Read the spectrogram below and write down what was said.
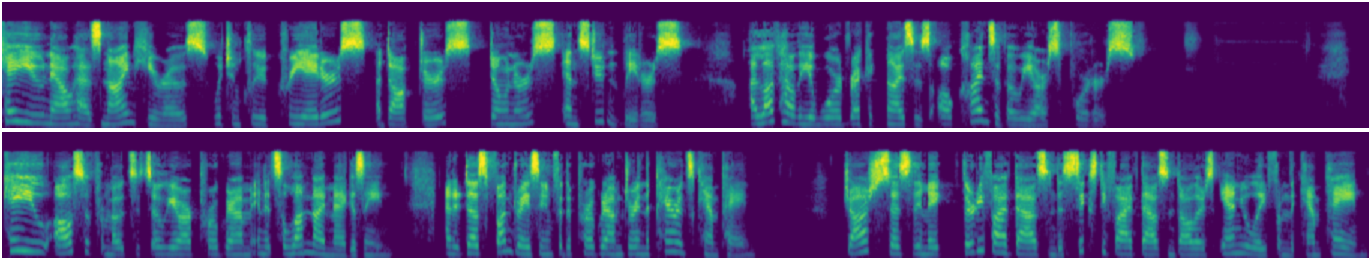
KU now has nine heroes, which include creators, adopters, donors, and student leaders. I love how the award recognizes all kinds of OER supporters. KU also promotes its OER program in its alumni magazine, and it does fundraising for the program during the Parents Campaign. Josh says they make 35,000 to $65,000 annually from the campaign.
